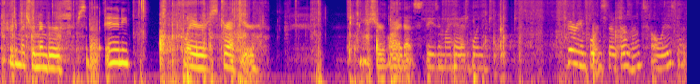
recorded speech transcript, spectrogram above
pretty much remember just about any player's draft year. I'm not sure why that stays in my head when very important stuff doesn't always, but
